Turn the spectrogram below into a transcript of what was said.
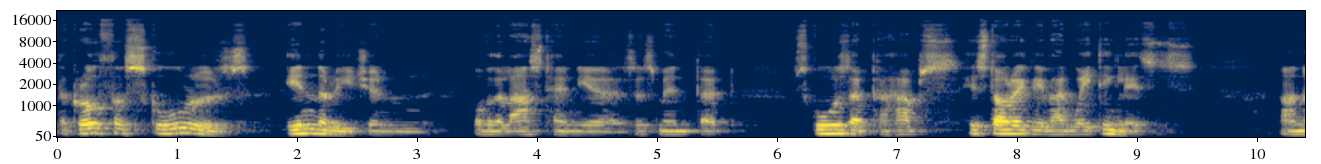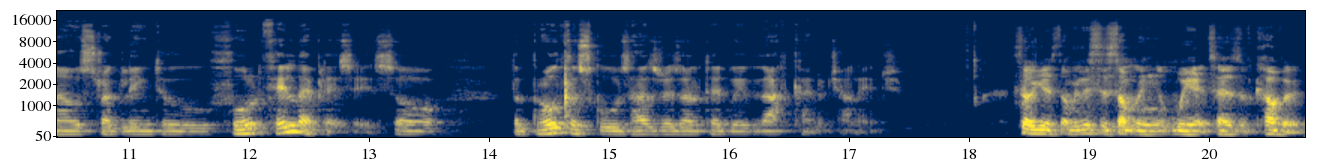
the growth of schools in the region over the last 10 years has meant that schools that perhaps historically have had waiting lists are now struggling to full, fill their places. So the growth of schools has resulted with that kind of challenge. So, yes, I mean, this is something that we at TES have covered.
